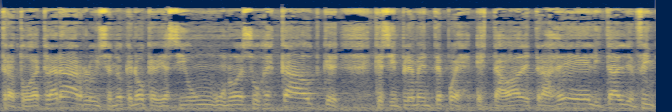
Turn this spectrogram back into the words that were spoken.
trató de aclararlo diciendo que no, que había sido un- uno de sus scouts, que, que simplemente pues estaba detrás de él y tal, en fin.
